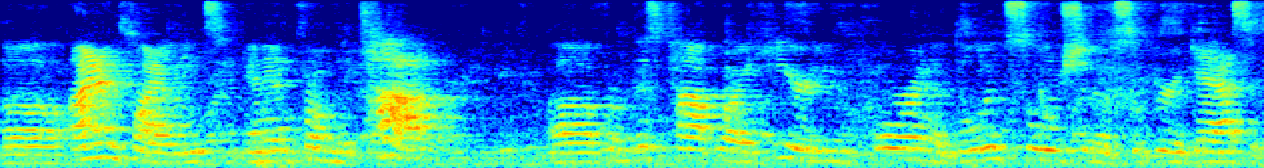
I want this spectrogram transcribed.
uh, iron filings, and then from the top, from this top right here, you pour in a dilute solution of sulfuric acid.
